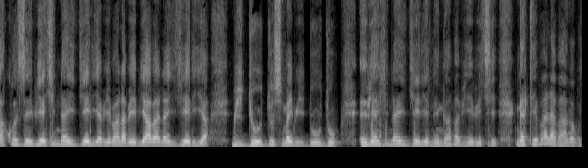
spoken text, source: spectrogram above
akoze ebyekinigeria bye balaba ebyabanigeria bijuju simanyi bijuju. Ebyakinigeria neŋamba byebiki nga tebalabanga ku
